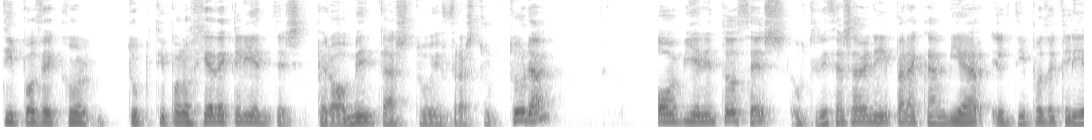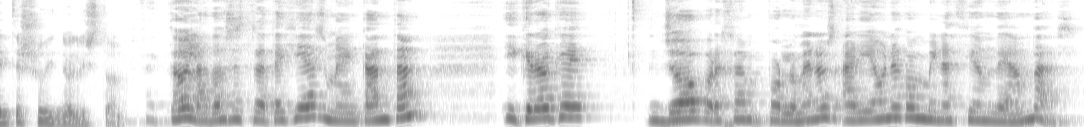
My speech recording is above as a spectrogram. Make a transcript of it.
tipo de tu tipología de clientes, pero aumentas tu infraestructura, o bien entonces utilizas ABNI para cambiar el tipo de cliente subiendo el listón. Perfecto, las dos estrategias me encantan y creo que yo, por ejemplo, por lo menos haría una combinación de ambas.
